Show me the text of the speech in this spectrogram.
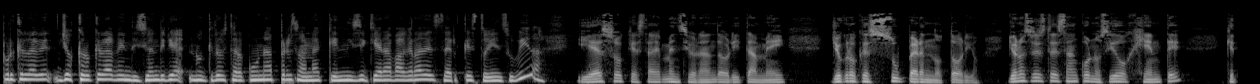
porque yo creo que la bendición diría, no quiero estar con una persona que ni siquiera va a agradecer que estoy en su vida. Y eso que está mencionando ahorita May, yo creo que es súper notorio. Yo no sé si ustedes han conocido gente que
